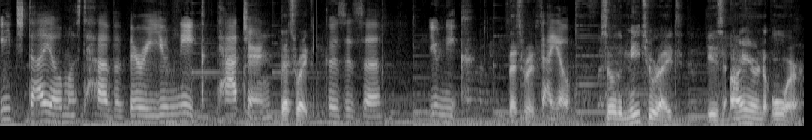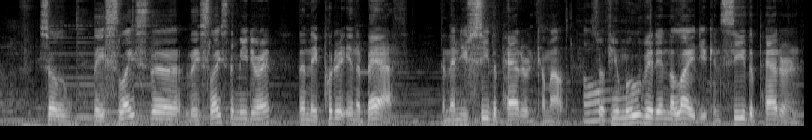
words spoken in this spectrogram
each dial must have a very unique pattern That's right. because it's a unique That's right. dial. So the meteorite is iron ore. So they slice the they slice the meteorite, then they put it in a bath, and then you see the pattern come out. So if you move it in the light, you can see the pattern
